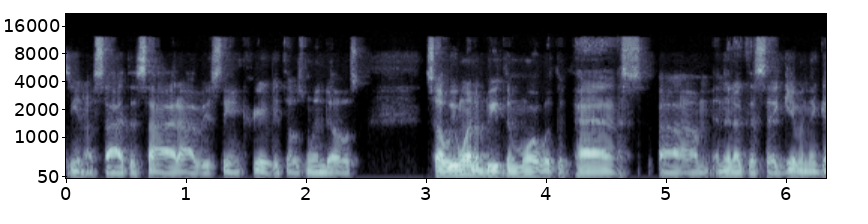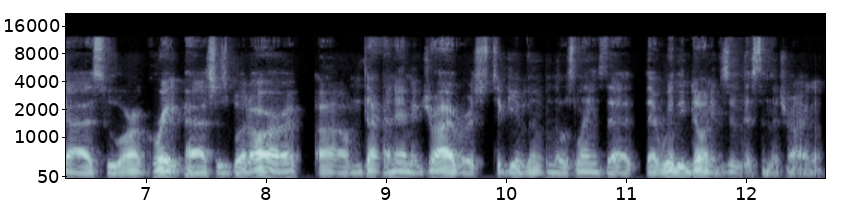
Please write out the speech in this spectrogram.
you know, side to side, obviously, and create those windows. So we want to beat them more with the pass. Um, and then, like I said, giving the guys who aren't great passers but are um, dynamic drivers to give them those lanes that that really don't exist in the triangle.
